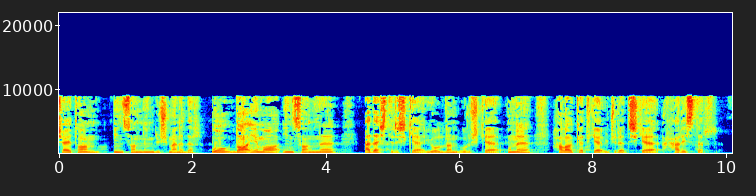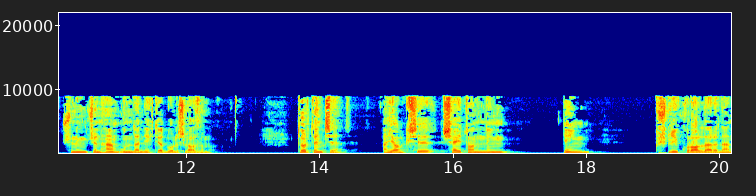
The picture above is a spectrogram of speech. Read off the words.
shayton insonning dushmanidir. U doimo insonni adashtirishga yo'ldan urishga uni halokatga uchratishga harisdir. Shuning uchun ham undan ehtiyot bo'lish lozim. To'rtinchi ayol kishi shaytonning eng kuchli qurollaridan.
